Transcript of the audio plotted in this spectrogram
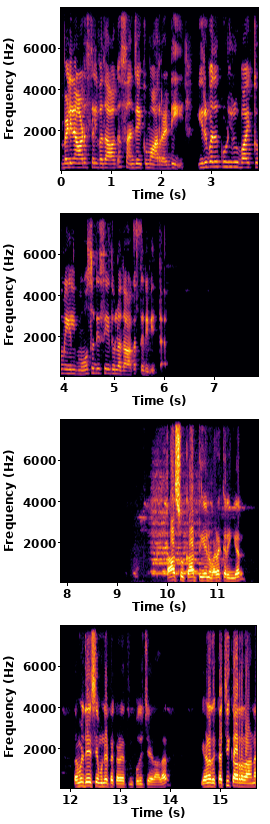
வெளிநாடு செல்வதாக சஞ்சய்குமார் ரெட்டி இருபது கோடி ரூபாய்க்கு மேல் மோசடி செய்துள்ளதாக தெரிவித்தார். தாசு கார்த்திகேயன் வழக்கறிஞர் தமிழ் தேசிய முன்னேற்ற கழகத்தின் பொதுச் செயலாளர் எனது கட்சிக்காரரான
